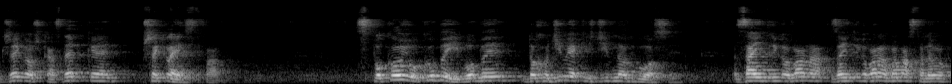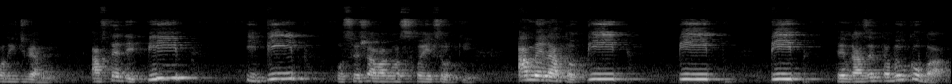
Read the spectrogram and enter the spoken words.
Grzegorz Kazdepkę, przekleństwa. Z pokoju Kuby i Buby dochodziły jakieś dziwne odgłosy. Zaintrygowana, zaintrygowana mama stanęła pod ich drzwiami. A wtedy pip i pip usłyszała głos swojej córki. A my na to pip, pip, pip. Tym razem to był Kuba.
